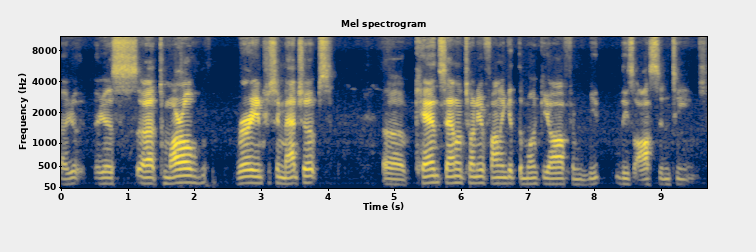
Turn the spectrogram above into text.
I guess uh, tomorrow, very interesting matchups. Uh, can San Antonio finally get the monkey off and beat these Austin teams?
